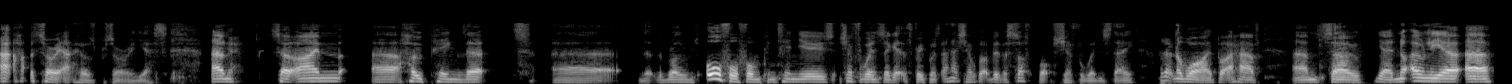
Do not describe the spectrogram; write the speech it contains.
At, sorry, at Hillsborough, sorry. Yes. Um, Yeah. so I'm uh hoping that uh that the Rotherham's awful form continues. Sheffield Wednesday get the three points, and actually I've got a bit of a soft spot for Sheffield Wednesday. I don't know why, but I have. Um, so yeah, not only a, a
